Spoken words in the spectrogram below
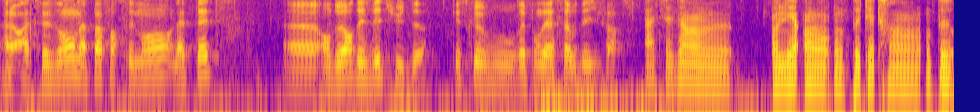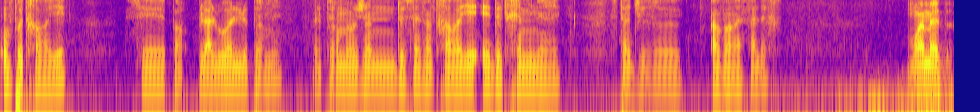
Alors, à 16 ans, on n'a pas forcément la tête euh, en dehors des études. Qu'est-ce que vous répondez à ça, Oudeifa À 16 ans, euh, on est en- on peut être en- on peut on peut travailler. C'est pas la loi elle le permet. Elle permet aux jeunes de 16 ans de travailler et d'être rémunérés, c'est-à-dire euh, avoir un salaire. Mohamed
